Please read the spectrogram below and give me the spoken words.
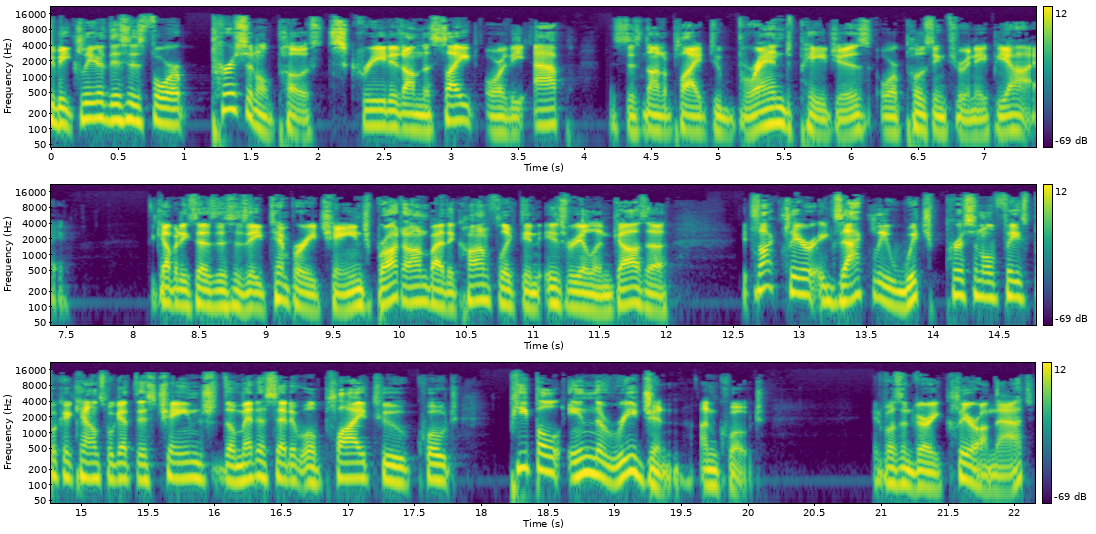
To be clear, this is for personal posts created on the site or the app. This does not apply to brand pages or posting through an API. The company says this is a temporary change brought on by the conflict in Israel and Gaza. It's not clear exactly which personal Facebook accounts will get this change, though Meta said it will apply to, quote, people in the region, unquote. It wasn't very clear on that.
